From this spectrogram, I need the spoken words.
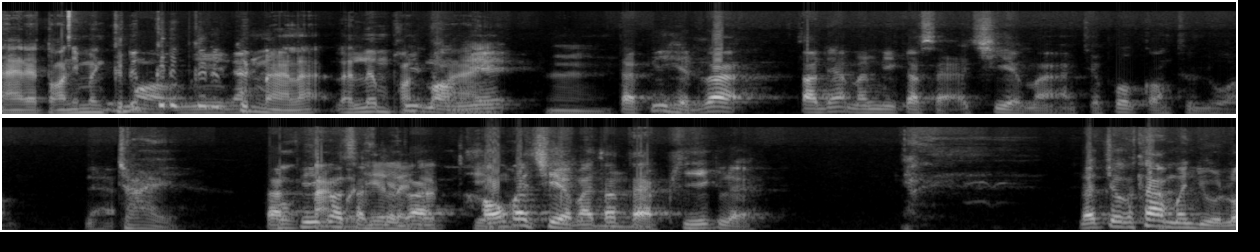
นะแต่ตอนนี้มันกระดึ๊บกระดึ๊บกระดึ๊บขึ้นมาแล้วแล้วเริ่มผ่อนพี่มคองลายงี้อืมแต่พี่เห็นว่า ตอนเนี้ยมันมีกระแสเชียร์มาจากพวกกองทุนรวมนะฮะใช่แต่พี่ก็สังเกตว่าเขาก็เชียร์มาตั้งแต่ peak เลย แล้วจนกระทั่งมันอยู่โล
